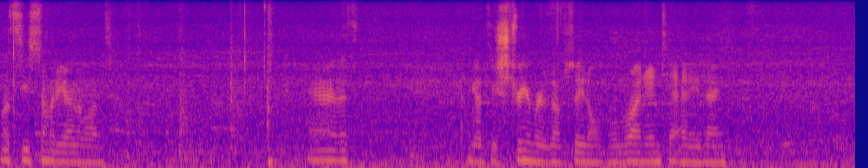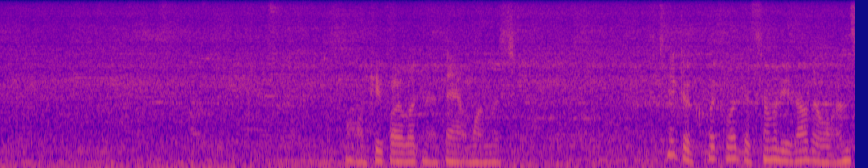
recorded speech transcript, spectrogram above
Let's see some of the other ones. And it's you got these streamers up so you don't run into anything. While people are looking at that one, let's take a quick look at some of these other ones.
